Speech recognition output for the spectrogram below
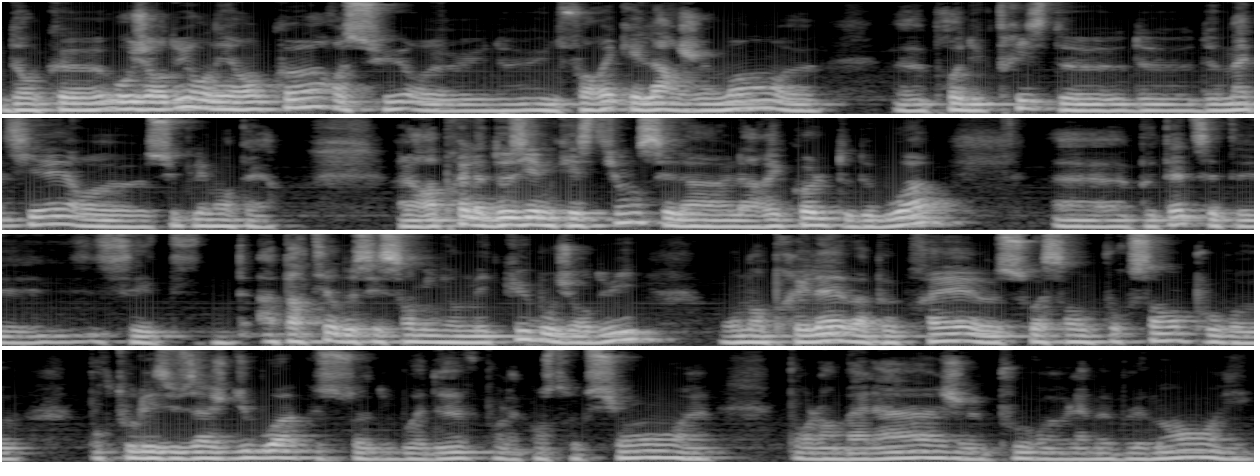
Donc euh, aujourd'hui, on est encore sur une, forêt qui est largement euh, productrice de, matières supplémentaires. Alors après, la deuxième question, c'est la récolte de bois. Euh, peut-être c'est à partir de ces 100 millions de mètres cubes aujourd'hui, on en prélève à peu près 60% euh, pour euh, pour tous les usages du bois, que ce soit du bois d'œuvre pour la construction, pour l'emballage, pour l'ameublement et,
